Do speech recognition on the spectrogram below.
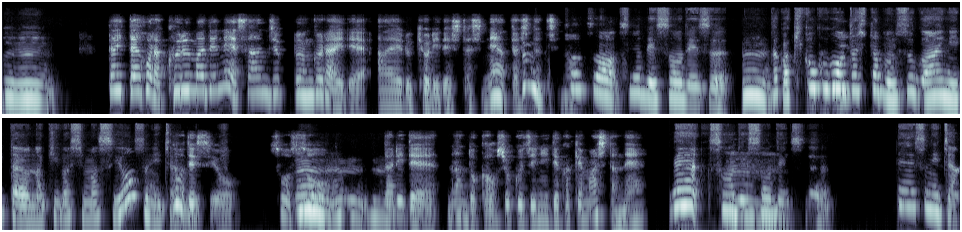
うんうん。だいたいほら、車でね、30分ぐらいで会える距離でしたしね、私うん、たちの。そうそう、そうです、そうです。うん、だから帰国後、ね。私多分すぐ会いに行ったような気がしますよ、すにちそうゃんに。ですよ。そううん、そう。うん、うん。二人で何度かお食事に出かけましたね。ね、うそうです、そうでん。す。で、すにちゃん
